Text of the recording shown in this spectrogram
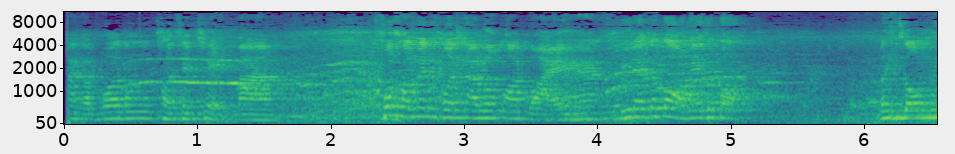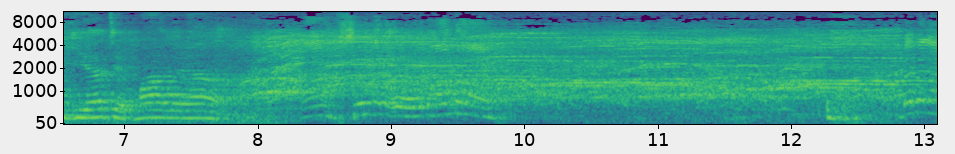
ครับเพราะว่าต้องคอนเซนเทรตมา พวกเขาเป็นคนอารมณ์อ่อนไหวฮะมีอะไรจะบอกเนี่ยจะบอกนักร้งเมื่อกี้เจ็บมากเลยอะอะช่วยกันโอ้น้องหน่อยไม่เป็นไร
